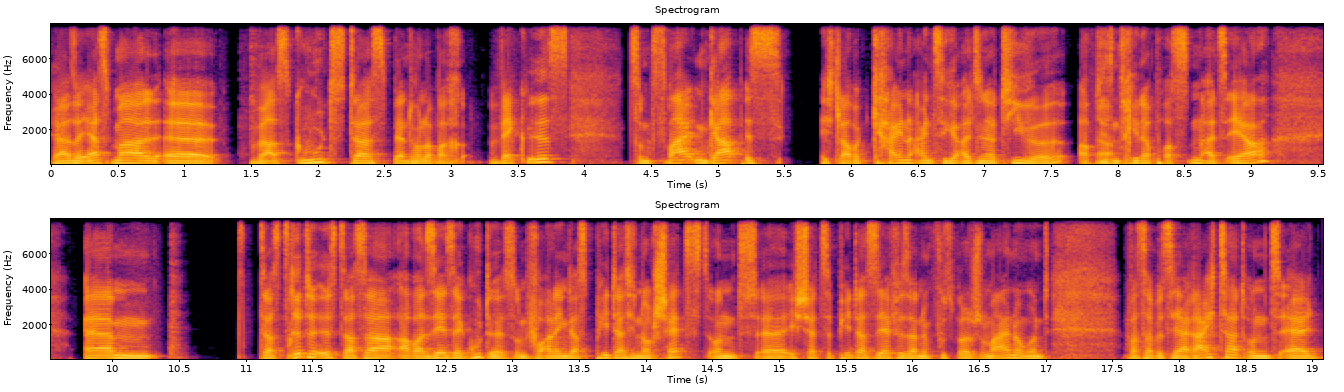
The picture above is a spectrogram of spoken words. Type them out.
Ja, also erstmal äh, war es gut, dass Bernd Hollerbach weg ist. Zum Zweiten gab es, ich glaube, keine einzige Alternative auf diesen Trainerposten als er. Ähm, das Dritte ist, dass er aber sehr, sehr gut ist und vor allen Dingen, dass Peters ihn noch schätzt und äh, ich schätze Peters sehr für seine fußballische Meinung und was er bisher erreicht hat und er,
